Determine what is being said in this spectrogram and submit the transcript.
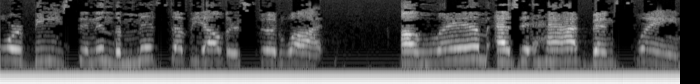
four beasts, and in the midst of the elders stood what? A lamb as it had been slain.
